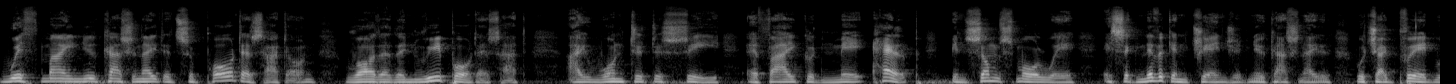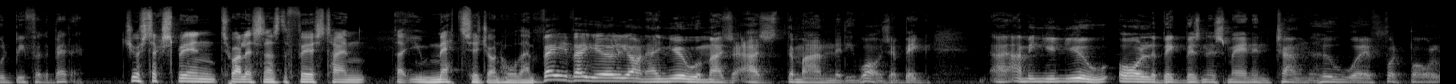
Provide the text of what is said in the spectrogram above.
with my Newcastle United supporters hat on rather than reporters hat, I wanted to see if I could make help in some small way a significant change at Newcastle United, which I prayed would be for the better. Just explain to our listeners the first time that you met Sir John Hall then. very, very early on, I knew him as as the man that he was. A big, I mean, you knew all the big businessmen in town who were football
